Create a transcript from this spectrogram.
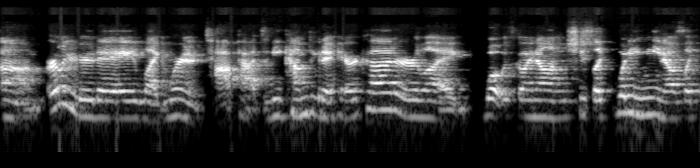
um, earlier today, like wearing a top hat. Did he come to get a haircut, or like what was going on?" And she's like, "What do you mean?" I was like,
